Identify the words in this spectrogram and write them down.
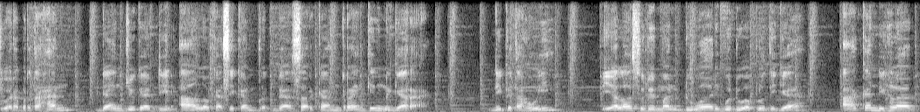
juara bertahan, dan juga dialokasikan berdasarkan ranking negara. Diketahui, Piala Sudirman 2023 akan dihelat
